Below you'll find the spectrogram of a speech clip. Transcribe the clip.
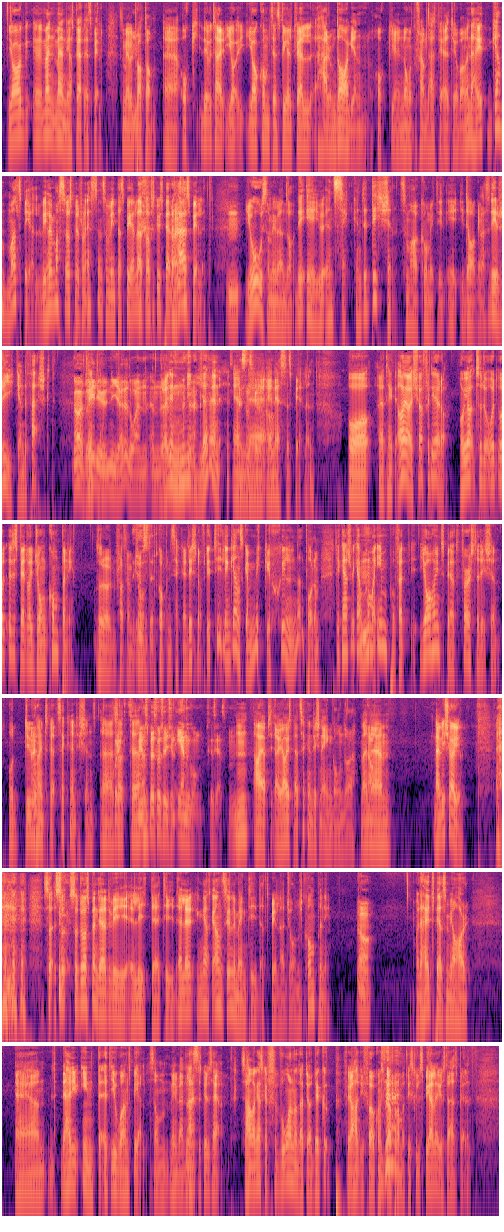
jag, eh, men, men jag har spelat ett spel som jag vill Mm. prata om. Eh, och det var här, jag, jag kom till en spelkväll häromdagen och eh, någon tog fram det här spelet och jag bara, men det här är ett gammalt spel. Vi har ju massor av spel från Essen som vi inte har spelat. Varför ska vi spela det här spelet? Mm. Jo, sa min vän då, det är ju en second edition som har kommit i, i, i dagarna, så det är rykande färskt. Ja, då är det ju nyare då än... än Då är det nyare än, än, SN-spelen, eh, än ja. SN-spelen. Och jag tänkte, ja, ja, kör för det då. Och, jag, så då, och, och det spelet var John Company. Så då pratar vi om John. Company Second Edition då, för det är tydligen ganska mycket skillnad på dem. Det kanske vi kan Mm. komma in på, för att jag har ju inte spelat First Edition och du Nej. har inte spelat Second Edition. så Korrekt. att, Men jag har spelat First Edition en gång, ska sägas. Mm. Mm, ja, ja, precis. Ja, jag har ju spelat Second Edition en gång då. då. Men, Ja. ehm, men vi kör ju. så, så, så då spenderade vi lite tid, eller en ganska ansenlig mängd tid att spela John Company. Ja. Och det här är ett spel som jag har... ehm, det här är ju inte ett Johan-spel, som min vän. Lasse skulle säga. Så han var ganska förvånad att jag dök upp, för jag hade ju förkunskapen om att vi skulle spela just det här spelet.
